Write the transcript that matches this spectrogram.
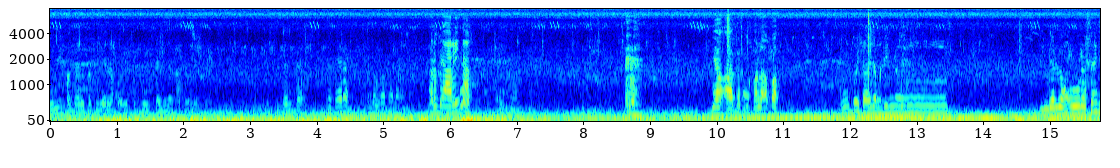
hindi pag ano pati nila ko ito po yung ako. Ganda. Kaseran, ano ka pala? Arbi-ari na. Ya, aga mo pala ba? Oo boy, sayang din yung yung dalawang oras ay.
